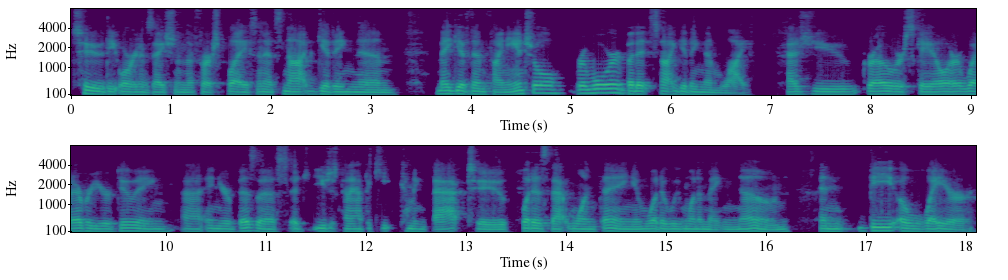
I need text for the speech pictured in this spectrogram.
to the organization in the first place. And it's not giving them, may give them financial reward, but it's not giving them life. As you grow or scale or whatever you're doing uh, in your business, it, you just kind of have to keep coming back to what is that one thing and what do we want to make known and be aware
